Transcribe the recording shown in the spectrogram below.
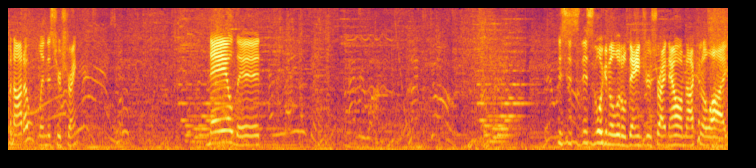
Monado? Lend us your strength. Nailed it. This is this is looking a little dangerous right now, I'm not gonna lie.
